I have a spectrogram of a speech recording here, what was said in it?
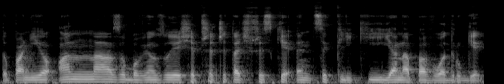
to pani Joanna zobowiązuje się przeczytać wszystkie encykliki Jana Pawła II.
